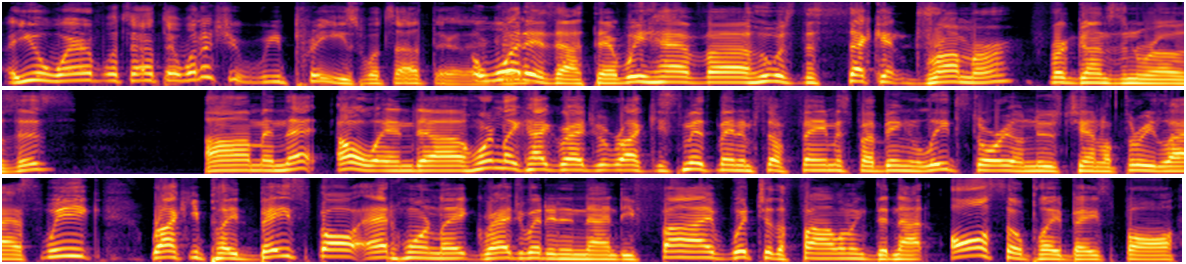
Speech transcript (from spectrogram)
Are you aware of what's out there? Why don't you reprise what's out there? there What is out there? We have uh, who was the second drummer for Guns N' Roses. Um, and that, oh, and uh, Horn Lake High graduate Rocky Smith made himself famous by being a lead story on News Channel 3 last week. Rocky played baseball at Horn Lake, graduated in 95. Which of the following did not also play baseball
